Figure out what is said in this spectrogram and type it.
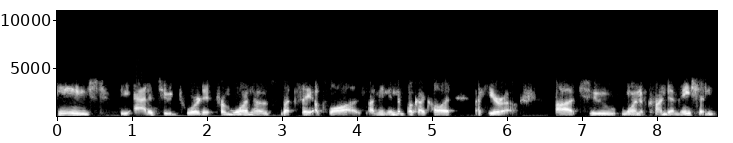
changed the attitude toward it from one of, let's say, applause. I mean, in the book, I call it a hero, uh, to one of condemnation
